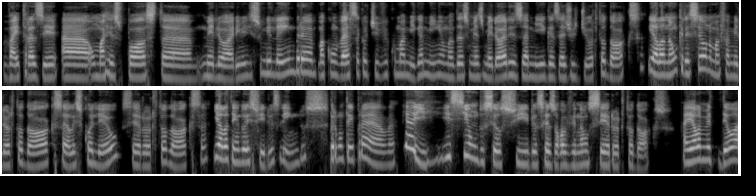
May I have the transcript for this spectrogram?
vai trazer uh, uma resposta melhor. E isso me lembra uma conversa que eu tive com uma amiga minha, uma das minhas melhores amigas é judia ortodoxa, e ela não cresceu numa família ortodoxa, ela escolheu ser ortodoxa, e ela tem dois filhos lindos. Perguntei para ela: "E aí, e se um dos seus filhos resolve não ser ortodoxo?" Aí ela me deu a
